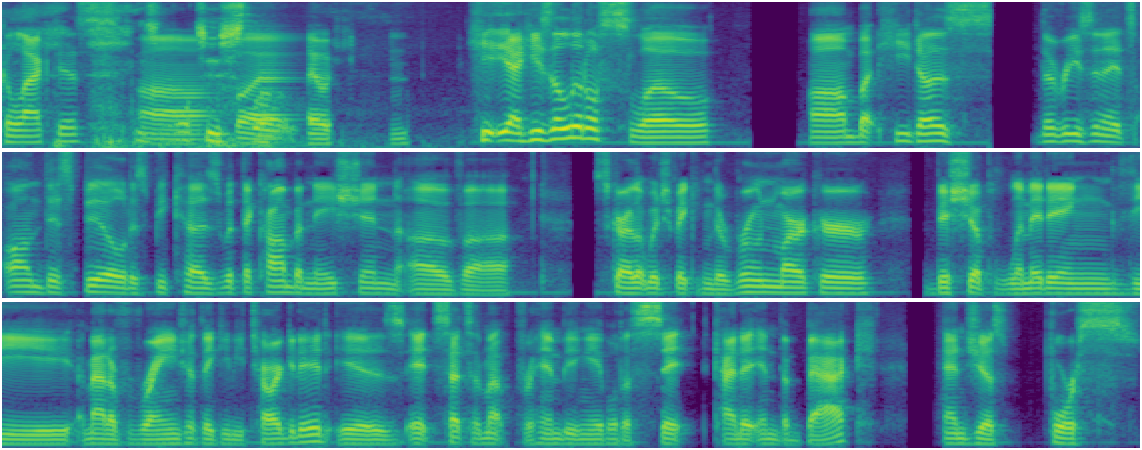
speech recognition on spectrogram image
Galactus. He's a little too slow. He, yeah, he's a little slow. Um, but he does. The reason it's on this build is because with the combination of uh, Scarlet Witch making the rune marker, Bishop limiting the amount of range that they can be targeted, is it sets him up for him being able to sit kind of in the back and just force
